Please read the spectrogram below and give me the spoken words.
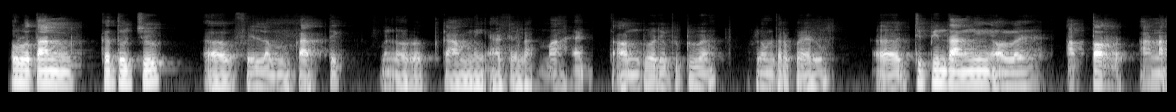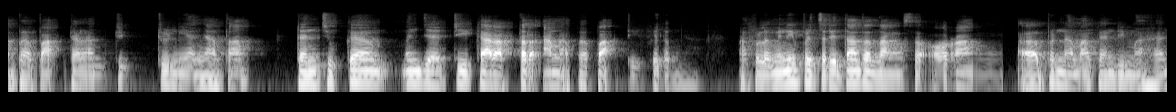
Urutan ketujuh uh, film Kartik menurut kami adalah Mahen tahun 2002 film terbaru uh, dibintangi oleh aktor anak bapak dalam dunia nyata dan juga menjadi karakter anak bapak di filmnya. Nah, film ini bercerita tentang seorang uh, bernama Gandhi Mahan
